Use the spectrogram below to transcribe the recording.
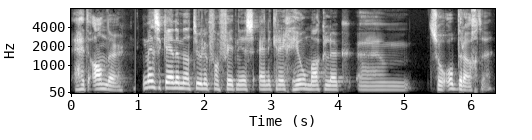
het ander. Mensen kenden me natuurlijk van fitness en ik kreeg heel makkelijk um, zo opdrachten.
